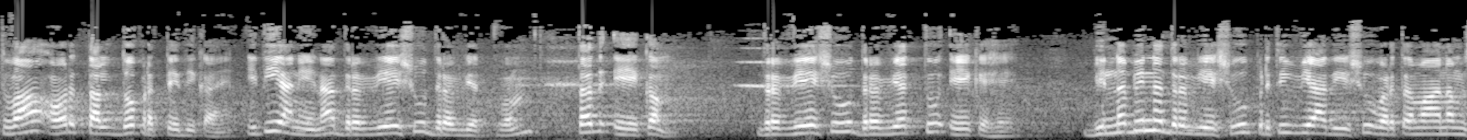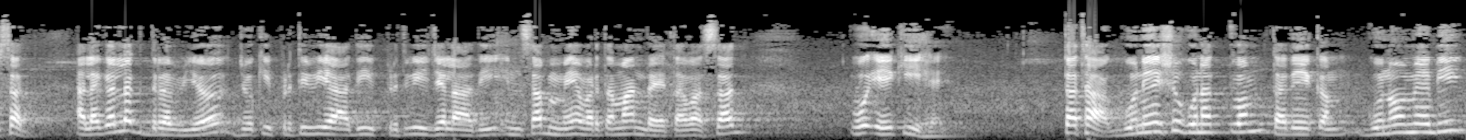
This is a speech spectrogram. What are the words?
त्वा और तल दो प्रत्येदिका है। इति अनेना द्रव्येशु द्रव्यत्वम तद एकम। द्रव्येशु द्रव्यत्व एक है। भिन्न भिन्न द्रव्येशु पृथिव्यादिशु वर्तमानम सद। अलग अलग द्रव्य, जो कि पृथ्वी आदि पृथ्वी जल आदि इन सब में वर्तमान रहता हुआ सद, वो एक ही है। तथा गुणेशु गुणत्वम तदेकम। गुणों में भी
